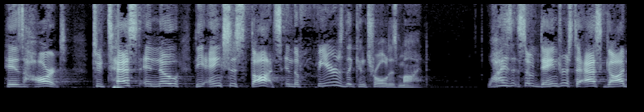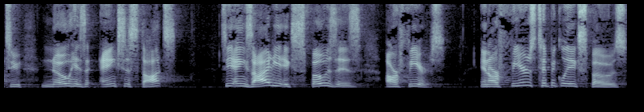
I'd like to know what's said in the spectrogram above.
his heart, to test and know the anxious thoughts and the fears that controlled his mind. Why is it so dangerous to ask God to know his anxious thoughts? See, anxiety exposes our fears, and our fears typically expose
